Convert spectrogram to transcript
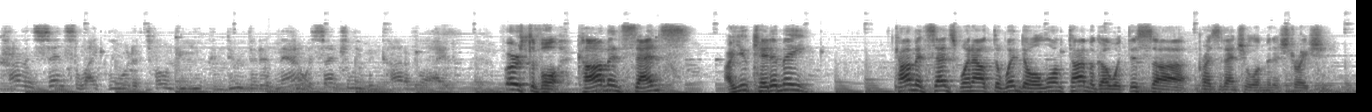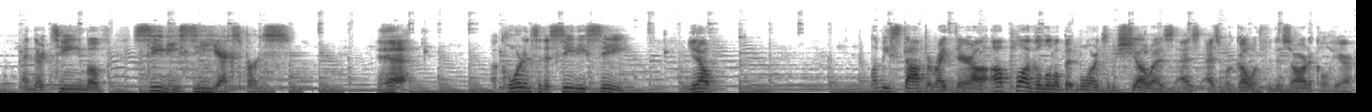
common sense likely would have told you you can do that have now essentially been codified First of all, common sense? Are you kidding me? Common sense went out the window a long time ago with this uh, presidential administration and their team of CDC experts. Yeah. According to the CDC, you know, let me stop it right there. I'll, I'll plug a little bit more into the show as, as, as we're going through this article here.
